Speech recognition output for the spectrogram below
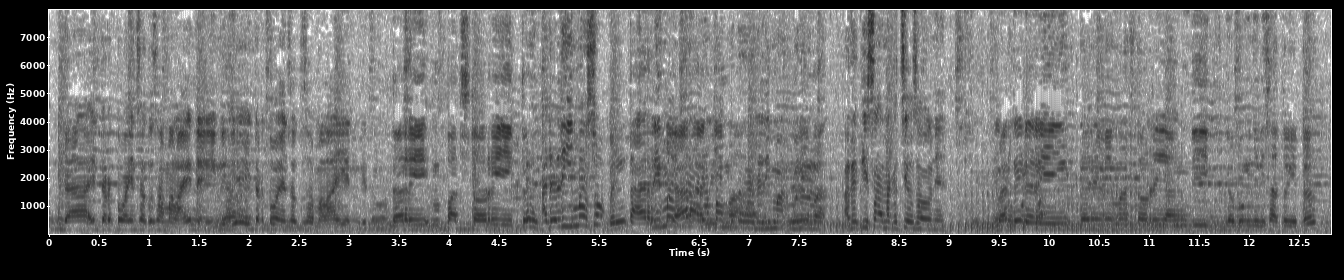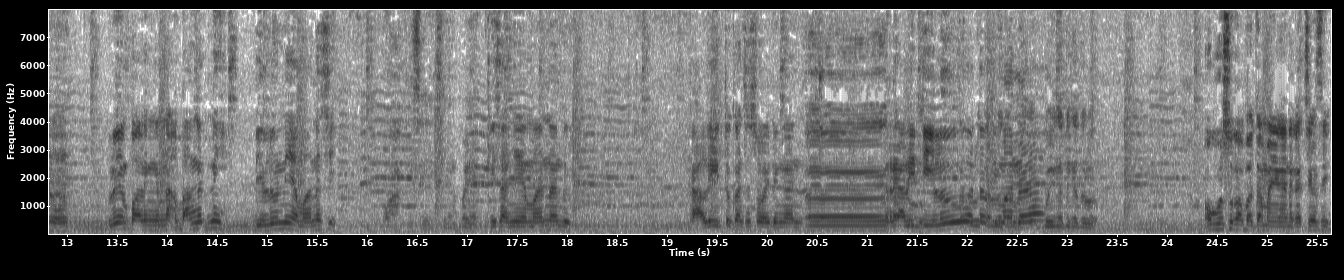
nggak intertwine satu sama lain ya. Ini dia intertwine satu sama lain gitu loh. Dari empat story itu Ada lima sob. Bentar, Lima ya, ada lima. bener, ada lima. bener. Lima. Ada kisah anak kecil soalnya. Berarti dari dari lima story yang digabungin jadi satu itu, lu yang paling ngena banget nih di lu nih yang mana sih? Wah kisahnya siapa ya? Kisahnya yang mana tuh? Kali itu kan sesuai dengan Eh, Reality lu atau gimana? Gue inget-inget dulu. Oh gue suka banget sama yang anak kecil sih.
